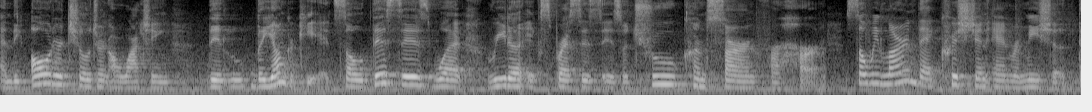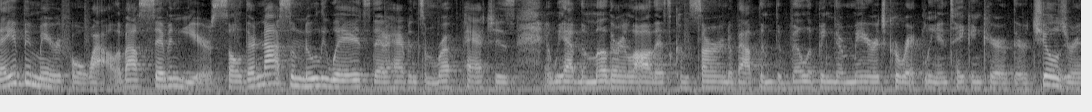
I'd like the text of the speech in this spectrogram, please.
and the older children are watching the, the younger kids. So this is what Rita expresses is a true concern for her. So we learned that Christian and Ramisha, they've been married for a while, about seven years. So they're not some newlyweds that are having some rough patches and we have the mother-in-law that's concerned about them developing their marriage correctly and taking care of their children.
